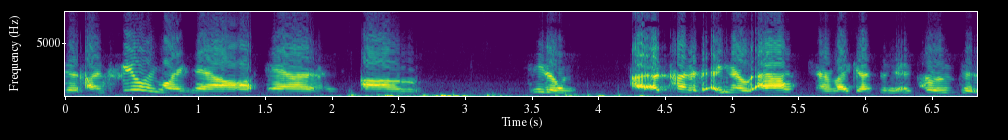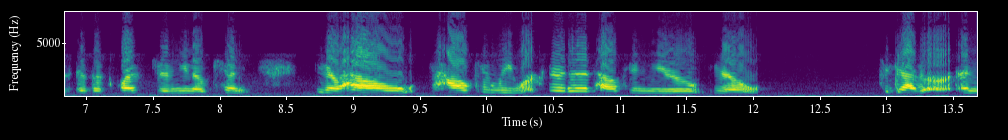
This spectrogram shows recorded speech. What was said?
that I'm feeling right now, and um, you know, I, I kind of you know asked him, I guess, and, and posed it as a question. You know, can you know how how can we work through this? How can you you know together? And,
